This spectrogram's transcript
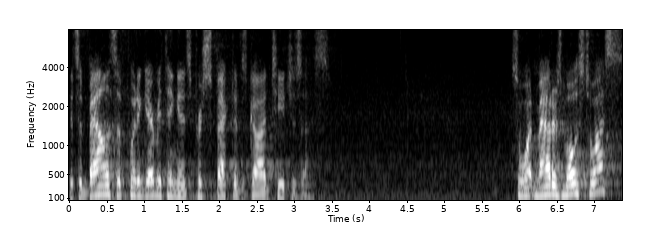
It's a balance of putting everything in its perspective as God teaches us. So, what matters most to us?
